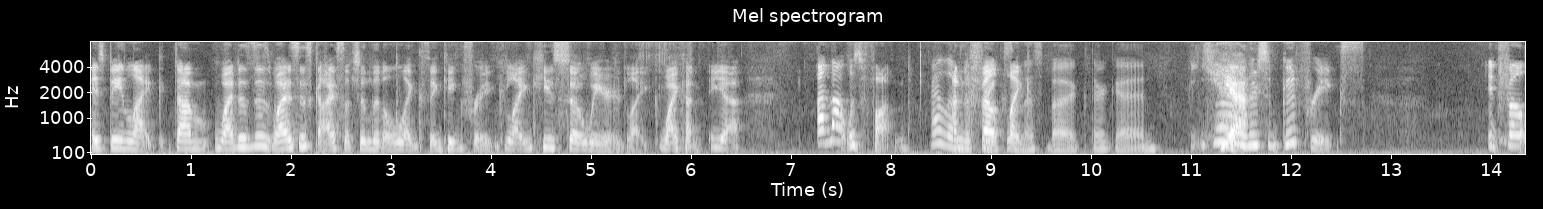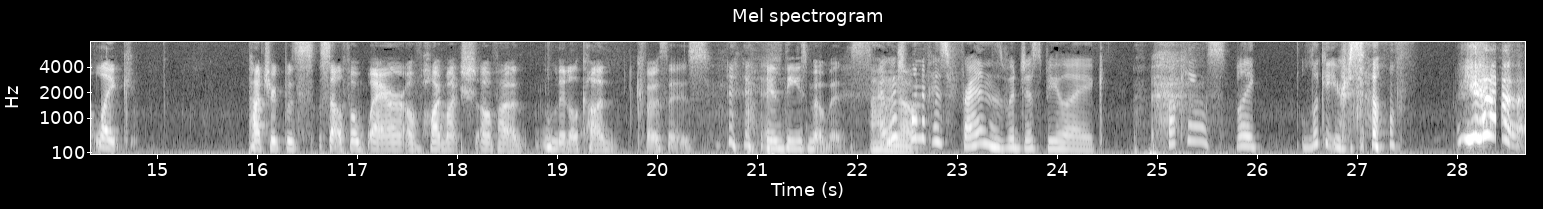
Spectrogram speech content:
Is being like, damn, why does this? Why is this guy such a little like thinking freak? Like he's so weird. Like why can't? Yeah, and that was fun. I love And the it felt freaks like- in this book. They're good. Yeah, Yeah. there's some good freaks. It felt like Patrick was self-aware of how much of a little cunt Kvothe is in these moments. I, I, wish know. one of his friends would just be like, fucking, like, look at yourself. Yeah.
